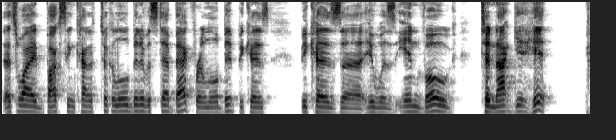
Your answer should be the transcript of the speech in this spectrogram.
that's why boxing kind of took a little bit of a step back for a little bit because because uh, it was in vogue to not get hit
